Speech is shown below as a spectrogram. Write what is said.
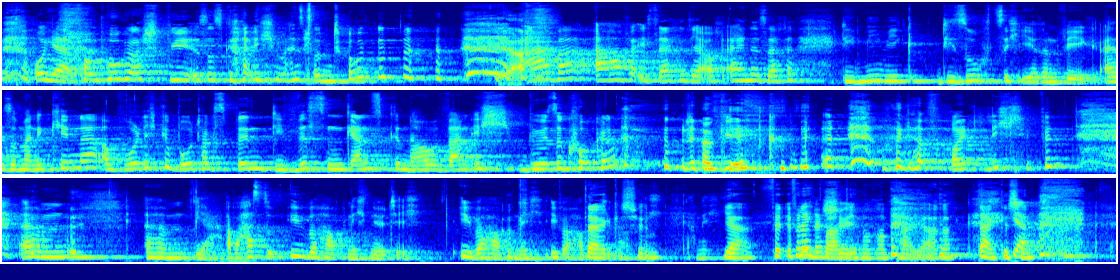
oh ja, vom Pokerspiel ist es gar nicht mal so dumm. Ja. Aber, aber ich sage dir auch eine Sache, die Mimik, die sucht sich ihren Weg. Also meine Kinder, obwohl ich gebotox bin, bin, die wissen ganz genau, wann ich böse gucke oder, okay. oder freundlich bin. Ähm, ähm, ja, aber hast du überhaupt nicht nötig. Überhaupt okay. nicht, überhaupt Dankeschön. nicht. Nicht. Ja, vielleicht warte ich noch ein paar Jahre. Dankeschön. Ja.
